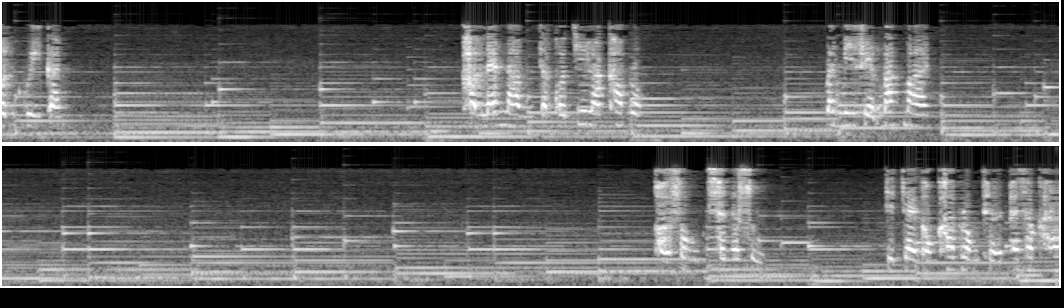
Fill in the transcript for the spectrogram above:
คนคุยกันคำแนะนำจากคนที่รักข้าพรองมันมีเสียงมากมาย ขอทรงชนสูตรจิตใจของข้าพระองค์เถิดพระเจ้าข้า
